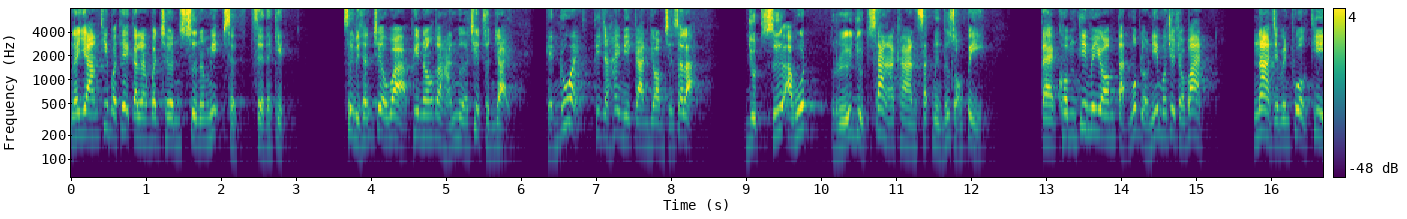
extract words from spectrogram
ในยามที่ประเทศกำลังเผชิญสึนามิเศรษฐกิจ ซึ่งดิฉันเชื่อว่าพี่น้องทหารมืออาชีพส่วนใหญ่ เห็นด้วยที่จะให้มีการยอมเสียสละ หยุดซื้ออาวุธ หรือหยุดสร้างอาคารสักหนึ่งถึงสองปี แต่คนที่ไม่ยอมตัดงบเหล่านี้มาช่วยชาวบ้าน น่าจะเป็นพวกที่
